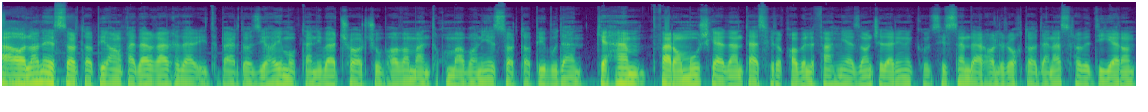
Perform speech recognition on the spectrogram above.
فعالان استارتاپی آنقدر غرق در ایده های مبتنی بر چارچوب ها و منطق و مبانی استارتاپی بودند که هم فراموش کردند تصویر قابل فهمی از آنچه در این اکوسیستم در حال رخ دادن است را به دیگران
